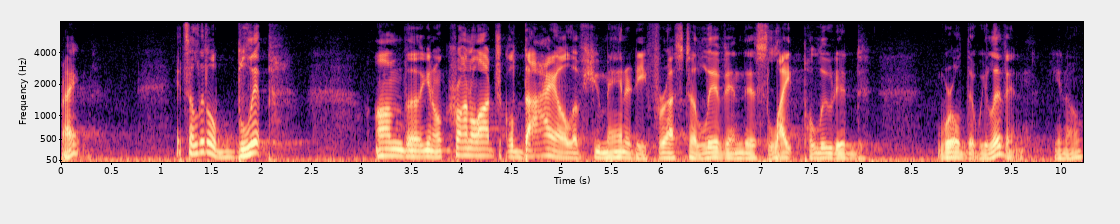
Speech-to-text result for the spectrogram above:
right? It's a little blip on the you know chronological dial of humanity for us to live in this light polluted world that we live in, you know,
